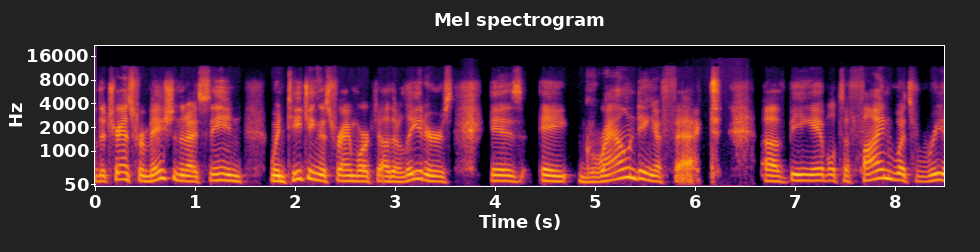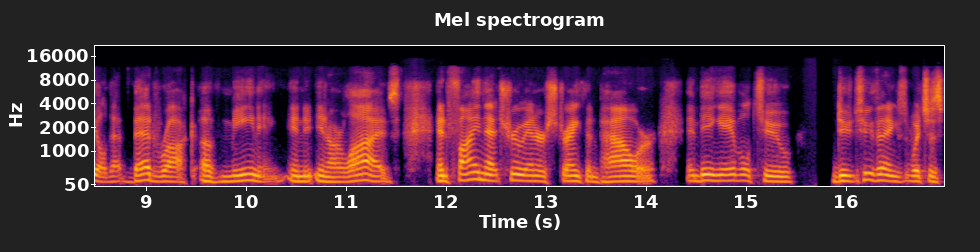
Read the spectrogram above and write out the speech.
the transformation that I've seen when teaching this framework to other leaders is a grounding effect of being able to find what's real, that bedrock of meaning in, in our lives, and find that true inner strength and power, and being able to do two things, which is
